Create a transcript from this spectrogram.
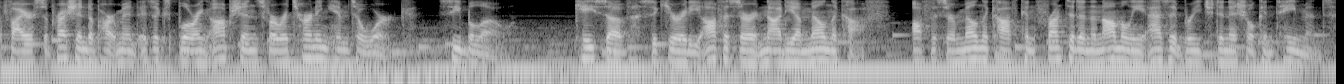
The fire suppression department is exploring options for returning him to work. See below. Case of Security Officer Nadia Melnikov. Officer Melnikov confronted an anomaly as it breached initial containment.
